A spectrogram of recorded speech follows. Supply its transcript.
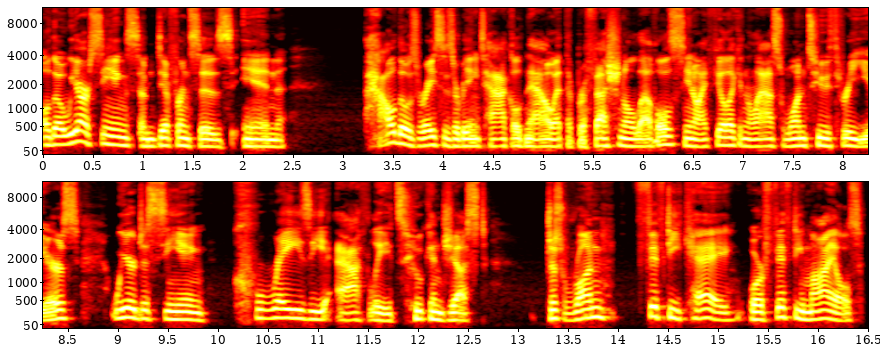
Although we are seeing some differences in how those races are being tackled now at the professional levels. You know, I feel like in the last one, two, three years, we are just seeing crazy athletes who can just just run 50k or 50 miles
